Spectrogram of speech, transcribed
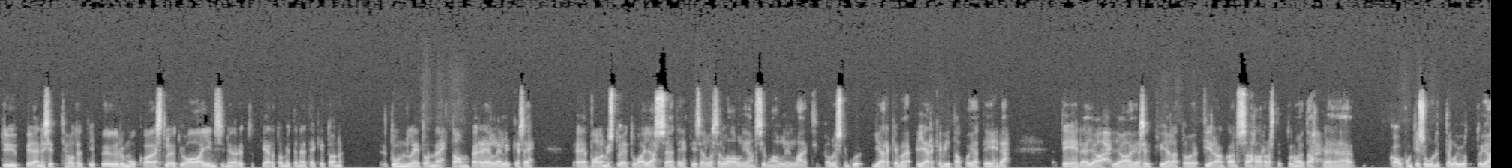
tyyppejä, niin sitten otettiin pöyry mukaan ja sitten löytyi A-insinöörit, jotka kertoi, miten ne teki tuon tunnelin tuonne Tampereelle, eli se eh, valmistui etuajassa ja tehtiin sellaisella allianssimallilla, että olisi niin kuin järkevä, järkeviä tapoja tehdä, tehdä. Ja, ja, ja sitten vielä tuo Firan kanssa harrastettu noita ää, eh, kaupunkisuunnittelujuttuja,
